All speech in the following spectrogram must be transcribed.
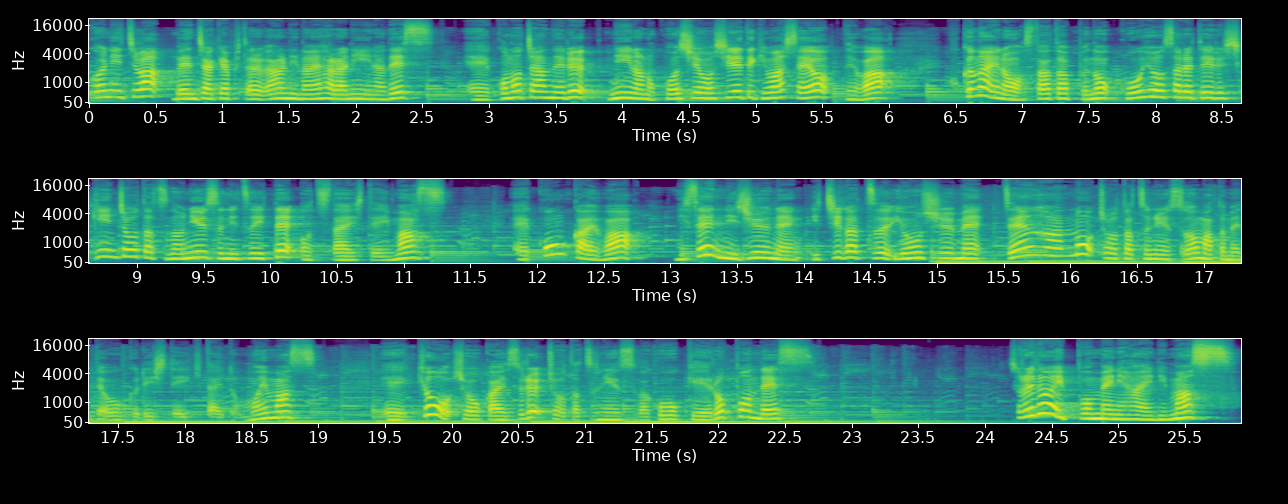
こんにちは。ベンチャーキャピタル管理の江原ニーナです。えーこのチャンネル、ニーナの更新を知れてきましたよ。では、国内のスタートアップの公表されている資金調達のニュースについてお伝えしています。えー今回は、2020年1月4週目前半の調達ニュースをまとめてお送りしていきたいと思います。えー今日紹介する調達ニュースは合計6本です。それでは1本目に入ります。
